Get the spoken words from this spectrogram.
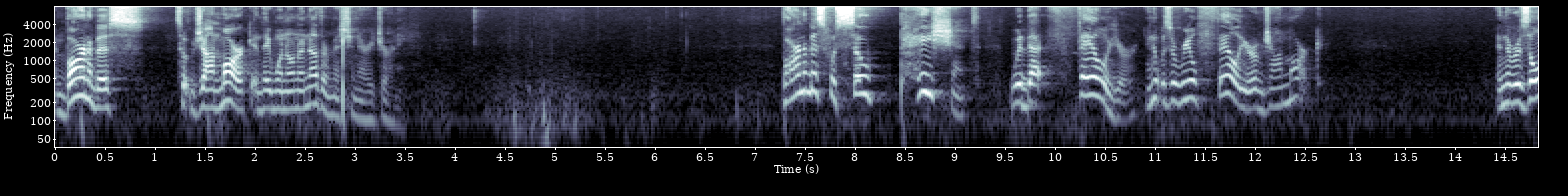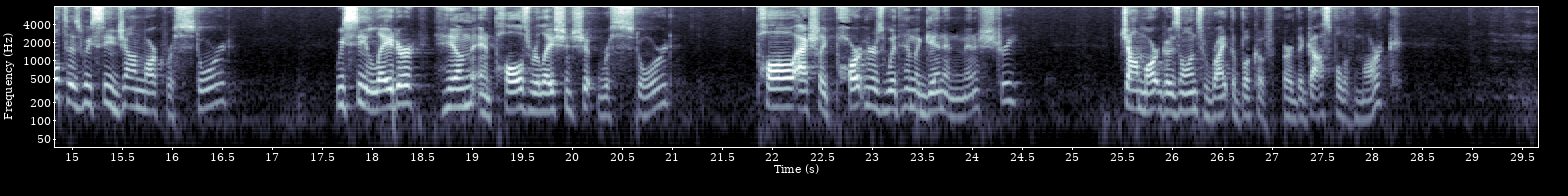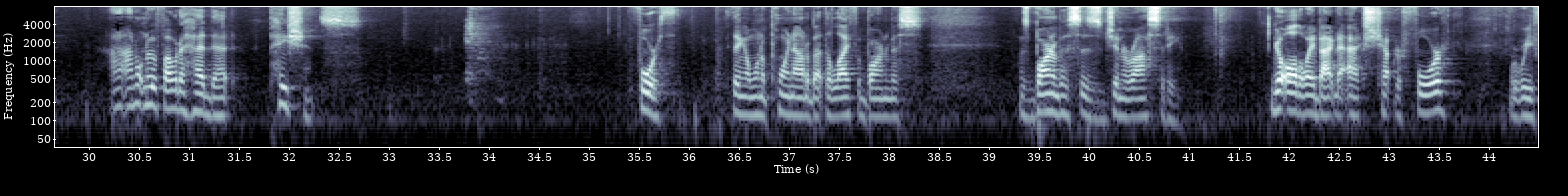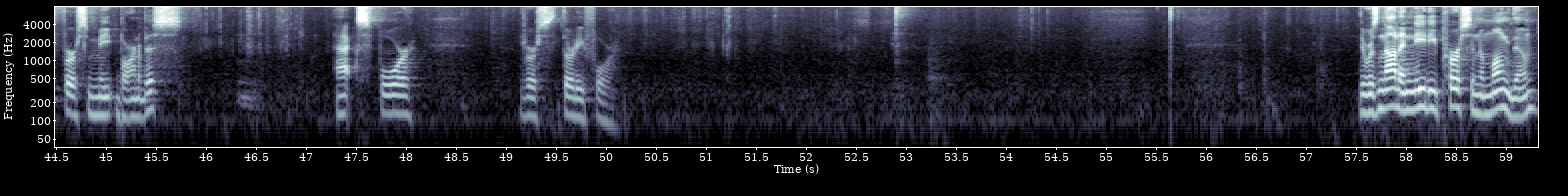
And Barnabas took John Mark, and they went on another missionary journey. Barnabas was so patient with that failure, and it was a real failure of John Mark. And the result is we see John Mark restored. We see later him and Paul's relationship restored. Paul actually partners with him again in ministry. John Mark goes on to write the book of, or the Gospel of Mark. I don't know if I would have had that patience. Fourth thing I want to point out about the life of Barnabas was Barnabas' generosity. Go all the way back to Acts chapter 4, where we first meet Barnabas. Acts 4, verse 34. There was not a needy person among them,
